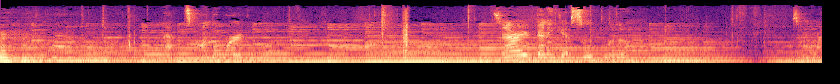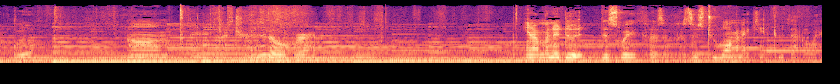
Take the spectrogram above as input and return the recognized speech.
as and that's on the word love. So now you're gonna get some glue, some white glue, um, and you're gonna turn it over. And I'm gonna do it this way because because it's too long and I can't do it that way.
